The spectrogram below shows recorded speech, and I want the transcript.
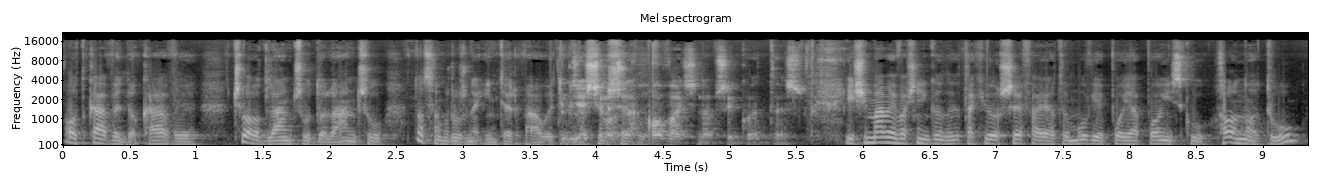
Od kawy do kawy, czy od lunchu do lunchu. To są różne interwały tych Gdzie się naszych można szefów. chować na przykład też. Jeśli mamy właśnie go- takiego szefa, ja to mówię po japońsku honotu,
